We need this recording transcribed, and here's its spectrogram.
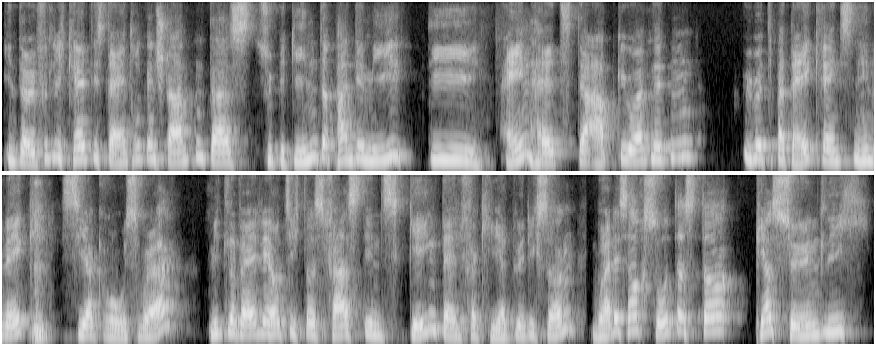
In der Öffentlichkeit ist der Eindruck entstanden, dass zu Beginn der Pandemie die Einheit der Abgeordneten über die Parteigrenzen hinweg sehr groß war Mittlerweile hat sich das fast ins Gegenteil verkehrt, würde ich sagen. War das auch so, dass da persönlich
